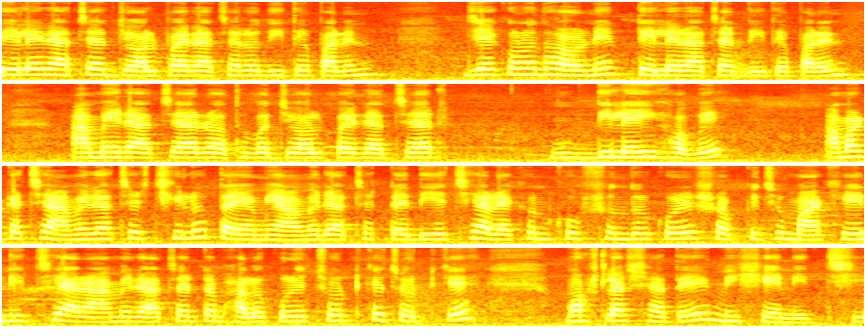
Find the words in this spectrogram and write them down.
তেলের আচার, জলপাইয়ের আচারও দিতে পারেন। যে কোনো ধরনের তেলের আচার দিতে পারেন। আমের আচার অথবা জলপাইয়ের আচার দিলেই হবে। আমার কাছে আমের আচার ছিল, তাই আমি আমের আচারটা দিয়েছি আর এখন খুব সুন্দর করে সব কিছু মাখিয়ে নিচ্ছি আর আমের আচারটা ভালো করে চটকে চটকে মশলার সাথে মিশিয়ে নিচ্ছি।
